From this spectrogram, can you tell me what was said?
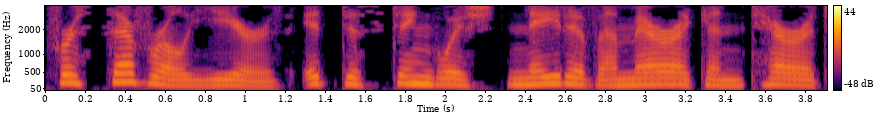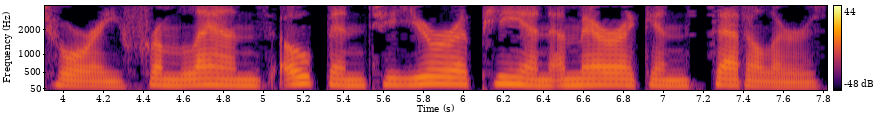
For several years it distinguished Native American territory from lands open to European American settlers,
